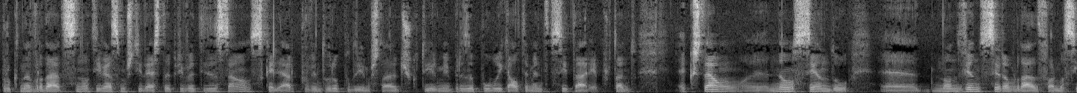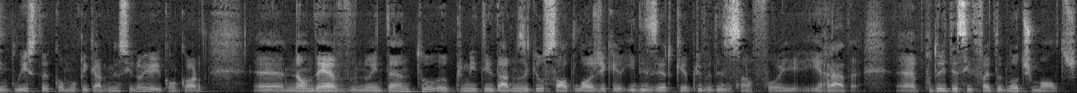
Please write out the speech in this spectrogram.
porque, na verdade, se não tivéssemos tido esta privatização, se calhar, porventura, poderíamos estar a discutir uma empresa pública altamente deficitária. Portanto, a questão, não sendo, não devendo ser abordada de forma simplista, como o Ricardo mencionou, e eu concordo, eh, não deve, no entanto, permitir dar-nos aqui o salto lógico e dizer que a privatização foi errada. Eh, poderia ter sido feita de outros moldes.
